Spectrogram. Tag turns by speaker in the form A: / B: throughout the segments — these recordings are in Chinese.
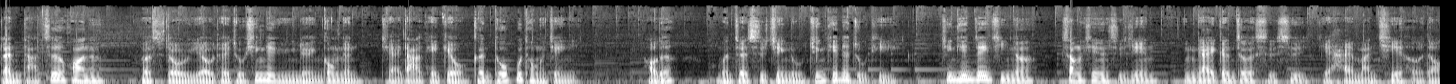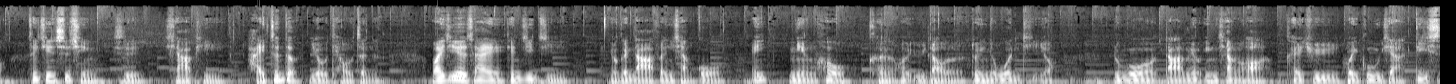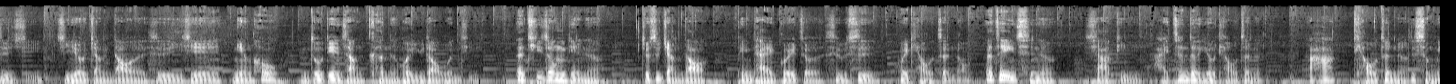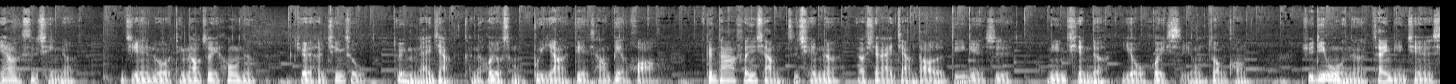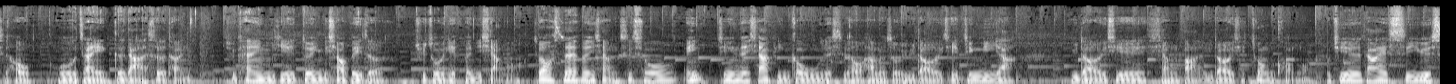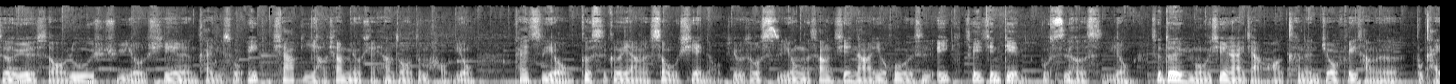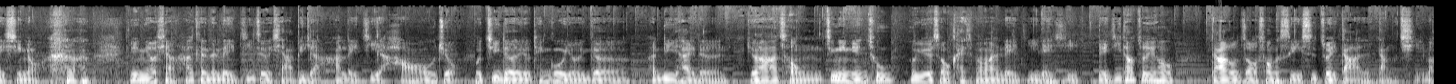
A: 懒打字的话呢，First Story 也有推出新的语音留言功能，期待大家可以给我更多不同的建议。好的，我们正式进入今天的主题。今天这一集呢，上线时间应该跟这个时事也还蛮切合的哦。这件事情是虾皮还真的又调整了。我还记得在前几集有跟大家分享过，哎，年后可能会遇到的对应的问题哦。如果大家没有印象的话，可以去回顾一下第四集，集有讲到的是一些年后你做电商可能会遇到问题。但其中一点呢，就是讲到平台规则是不是会调整哦。那这一次呢，虾皮还真的又调整了。那它调整了是什么样的事情呢？你今天如果听到最后呢，觉得很清楚。对你来讲，可能会有什么不一样的电商变化？跟大家分享之前呢，要先来讲到的第一点是年前的优惠使用状况。GD 我呢，在年前的时候，我有在各大社团去看一些对应的消费者去做一些分享哦。主要是在分享是说，哎，今天在虾皮购物的时候，他们所遇到的一些经历啊。遇到一些想法，遇到一些状况哦。我记得大概十一月、十二月的时候，陆陆续续有些人开始说：“诶，虾币好像没有想象中的这么好用。”开始有各式各样的受限哦，比如说使用的上限啊，又或者是诶，这一间店不适合使用，这对某一些人来讲的话，可能就非常的不开心哦。因为你要想，他可能累积这个虾币啊，他累积了好久。我记得有听过有一个很厉害的人，就他从今年年初二月的时候开始慢慢累积、累积、累积到最后，大家都知道双十一是最大的档期嘛，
